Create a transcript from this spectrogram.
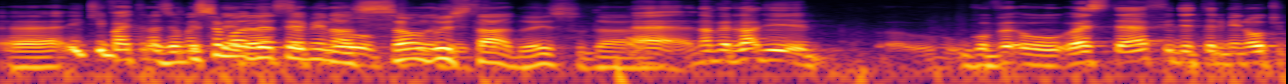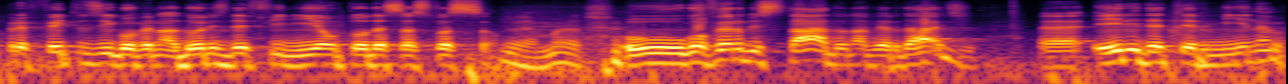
é, e que vai trazer uma isso esperança... Isso é uma determinação pro, pro do Estado, é isso? Da... É, na verdade, o, STF determinou que prefeitos e governadores definiam toda essa situação. É, mas... O governo do estado, na verdade, é, ele determina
